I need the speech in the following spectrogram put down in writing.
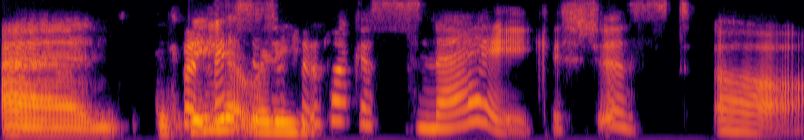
And the But thing that really, just like a snake. It's just, oh,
